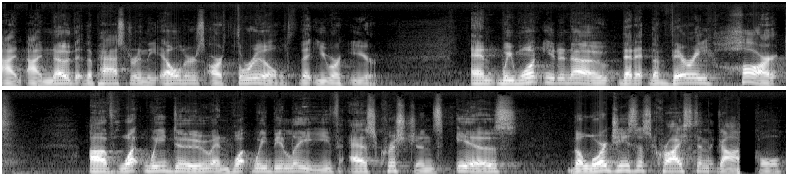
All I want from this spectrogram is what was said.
I, I know that the pastor and the elders are thrilled that you are here. And we want you to know that at the very heart of what we do and what we believe as Christians is the Lord Jesus Christ in the gospel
